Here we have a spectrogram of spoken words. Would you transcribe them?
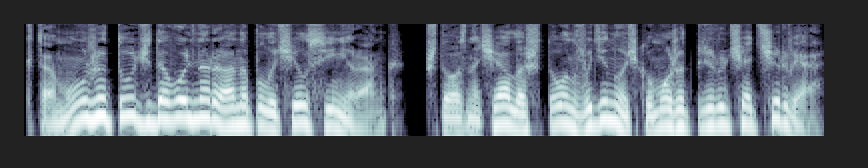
К тому же Туч довольно рано получил синий ранг, что означало, что он в одиночку может приручать червя,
